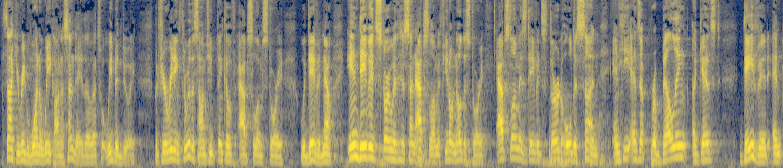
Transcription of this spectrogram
it's not like you read one a week on a Sunday, though that's what we've been doing. But if you're reading through the Psalms, you'd think of Absalom's story with David. Now, in David's story with his son Absalom, if you don't know the story, Absalom is David's third oldest son, and he ends up rebelling against David and,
